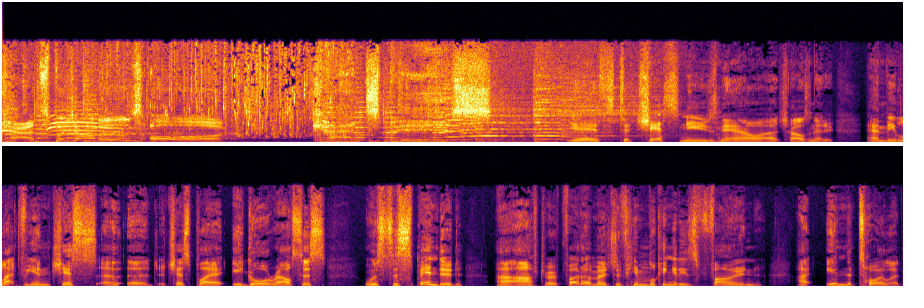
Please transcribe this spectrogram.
Cat's pajamas or cat's piss. Yes, to chess news now, uh, Charles Nadu. And the Latvian chess uh, uh, chess player Igor Rausis was suspended uh, after a photo emerged of him looking at his phone uh, in the toilet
